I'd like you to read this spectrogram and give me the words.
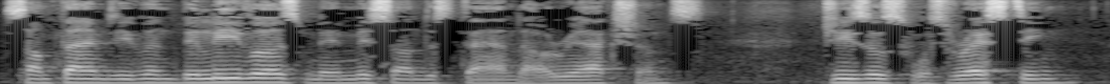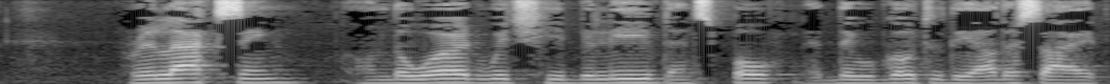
sometimes even believers may misunderstand our reactions. Jesus was resting, relaxing on the word which he believed and spoke that they would go to the other side.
